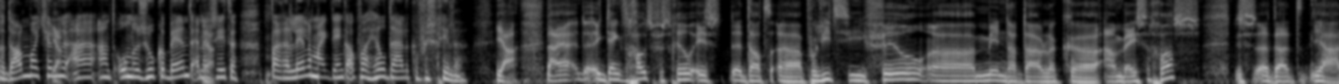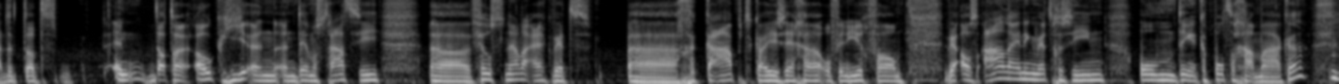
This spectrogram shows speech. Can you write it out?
Rotterdam, wat je nu aan, het onderzoeken bent. En er zitten parallellen, maar ik denk ook wel heel duidelijke verschillen. Ja, nou ja, ik denk het grootste verschil is dat uh, politie veel uh, minder duidelijk aanwezig was. Dus dat, ja, dat, dat en dat er ook hier een, een demonstratie uh, veel sneller eigenlijk werd uh, gekaapt, kan je zeggen. Of in ieder geval weer als aanleiding werd gezien om dingen kapot te gaan maken. Mm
